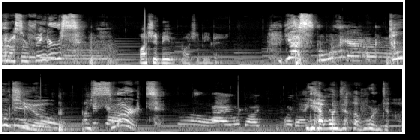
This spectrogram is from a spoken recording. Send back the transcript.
Cross our fingers. right. Watch it be. Watch it be bad. Yes. Let's. Told you. I'm Good smart. Alright, we're done. We're done. Yeah, we're done. We're done.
